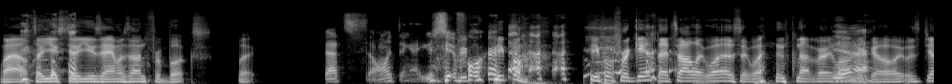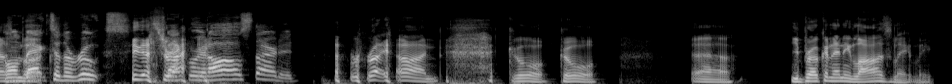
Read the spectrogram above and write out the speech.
Wow. So you still use Amazon for books? But That's the only thing I use it for. people- people forget that's all it was. It wasn't not very long Yeah. ago. It was just Going back to the roots. That's back right. where it all started. right on. Cool. Cool. Uh, you broken any laws lately?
